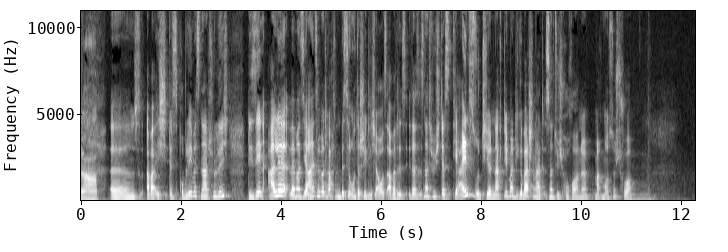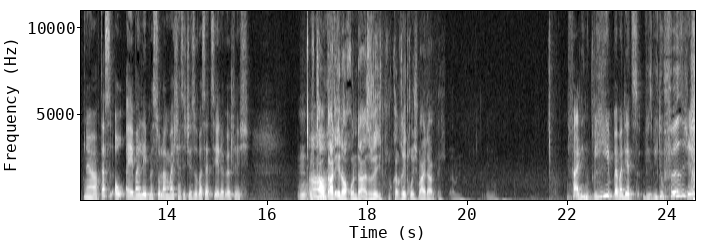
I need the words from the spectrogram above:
Ja. Äh, aber ich, das Problem ist natürlich, die sehen alle, wenn man sie einzeln betrachtet, ein bisschen unterschiedlich aus. Aber das, das ist natürlich, das, die einzusortieren, nachdem man die gewaschen hat, ist natürlich Horror, ne? Machen wir uns nicht vor. Ja, das, oh ey, mein Leben ist so langweilig, dass ich dir sowas erzähle, wirklich. Ich Ah. kau gerade eh noch runter. Also ich red ruhig weiter. Ich, Vor allen Dingen, wie, wenn man jetzt, wie, wie du Pfirsiche isst.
